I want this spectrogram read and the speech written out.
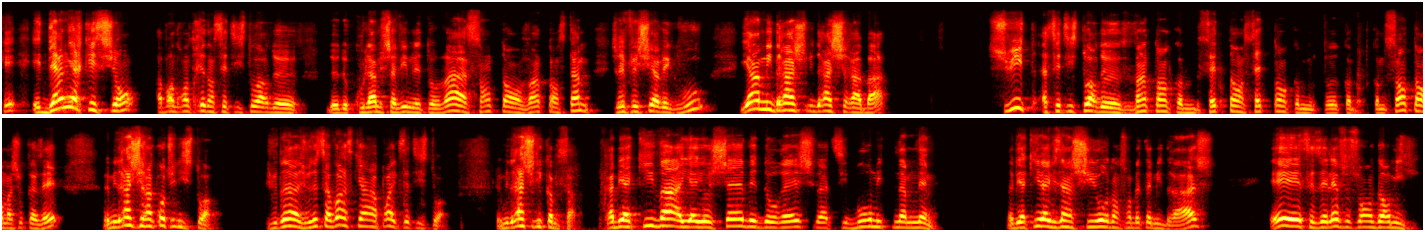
et dernière question, avant de rentrer dans cette histoire de, de, Kulam Shavim Letova, à 100 ans, 20 ans, Stam, je réfléchis avec vous. Il y a un Midrash, Midrash Rabbah, suite à cette histoire de 20 ans, comme 7 ans, 7 ans, comme, comme, comme 100 ans, Kazé, le Midrash, il raconte une histoire. Je voudrais, je voudrais savoir ce qu'il y a un rapport avec cette histoire. Le Midrash, il dit comme ça. Rabbi Akiva ayayoshev et doresh ve'atzibur mitnamnem. Rabbi Akiva, il faisait un shiur dans son bête Midrash, et ses élèves se sont endormis.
